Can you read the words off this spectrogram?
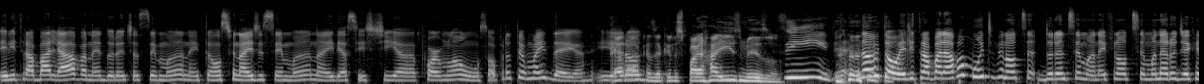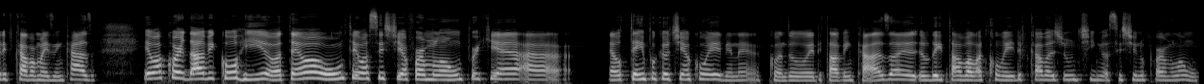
Ele trabalhava, né, durante a semana, então aos finais de semana ele assistia a Fórmula 1, só pra ter uma ideia. E era Caracas, aqueles pais raiz mesmo. Sim, não, então, ele trabalhava muito final de durante a semana, aí final de semana era o dia que ele ficava mais em casa. Eu acordava e corria, até ontem eu assistia a Fórmula 1 porque é, a- é o tempo que eu tinha com ele, né? Quando ele tava em casa, eu deitava lá com ele ficava juntinho assistindo Fórmula 1.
